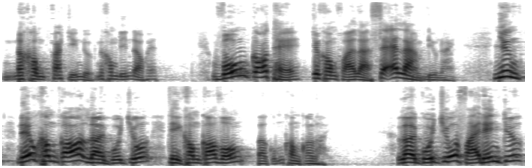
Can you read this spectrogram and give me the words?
Nó không phát triển được, nó không đến đâu hết. Vốn có thể chứ không phải là sẽ làm điều này. Nhưng nếu không có lời của Chúa thì không có vốn và cũng không có lời. Lời của Chúa phải đến trước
